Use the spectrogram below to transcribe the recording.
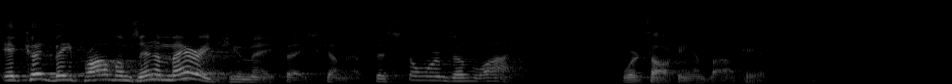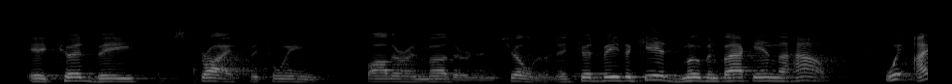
It could be problems in a marriage you may face coming up, the storms of life we're talking about here. It could be strife between father and mother and children. It could be the kids moving back in the house. We, I,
